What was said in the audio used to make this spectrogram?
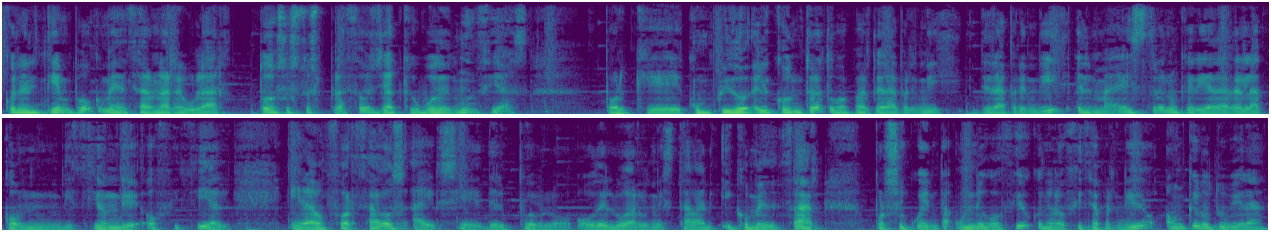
Con el tiempo comenzaron a regular todos estos plazos ya que hubo denuncias porque cumplido el contrato por parte del aprendiz, el maestro no quería darle la condición de oficial. Eran forzados a irse del pueblo o del lugar donde estaban y comenzar por su cuenta un negocio con el oficio aprendido, aunque no tuviera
